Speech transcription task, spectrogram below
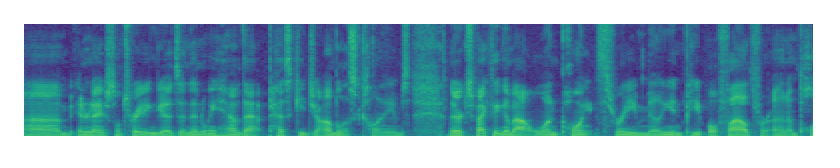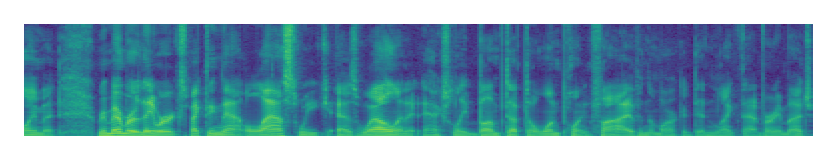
um, international trading goods. And then we have that pesky jobless claims. They're expecting about 1.3 million people filed for unemployment. Remember, they were expecting that last week as well, and it actually bumped up to 1.5, and the market didn't like that very much.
